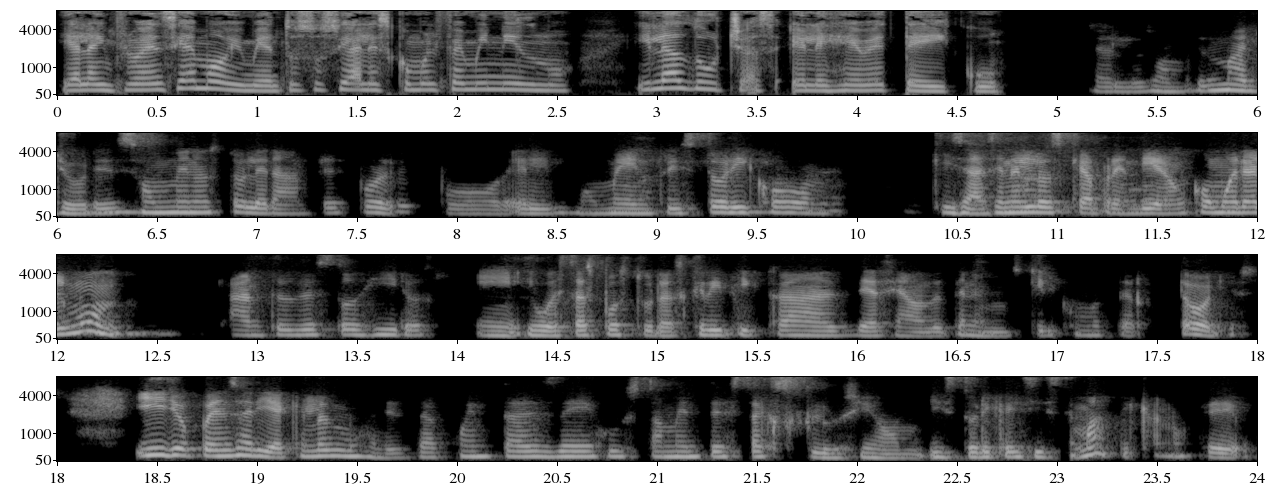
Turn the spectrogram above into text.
y a la influencia de movimientos sociales como el feminismo y las luchas LGBTIQ. Los hombres mayores son menos tolerantes por, por el momento histórico, quizás en los que aprendieron cómo era el mundo antes de estos giros y, o estas posturas críticas de hacia dónde tenemos que ir como territorios. Y yo pensaría que en las mujeres da cuenta desde justamente esta exclusión histórica y sistemática, ¿no? Que,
